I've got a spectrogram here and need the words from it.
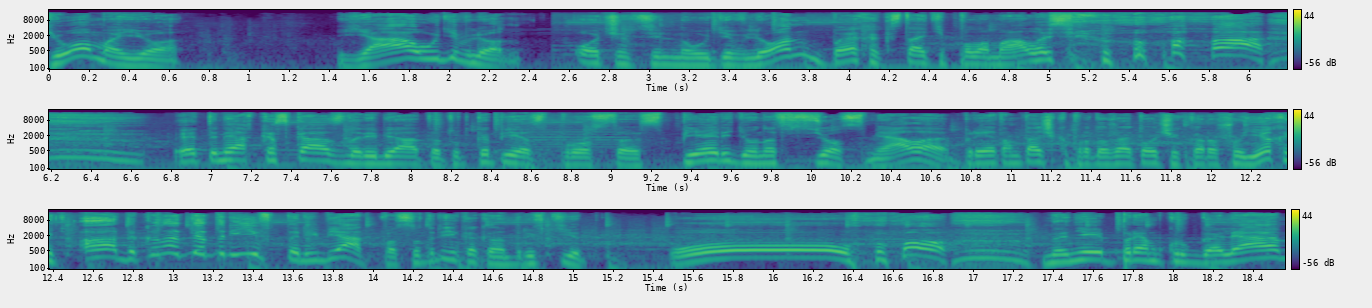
Ё-моё. Я удивлен очень сильно удивлен. Бэха, кстати, поломалась. Это мягко сказано, ребята. Тут капец просто. Спереди у нас все смяло. При этом тачка продолжает очень хорошо ехать. А, так она для дрифта, ребят. Посмотрите, как она дрифтит. О, на ней прям кругаля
